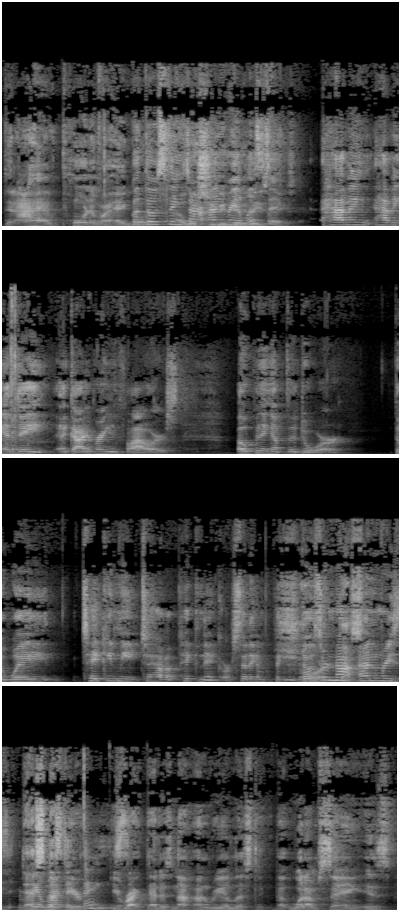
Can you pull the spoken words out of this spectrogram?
than I have porn in my head. But going, those things I are wish you could do these unrealistic. Having having a date, a guy bringing flowers, opening up the door, the way taking me to have a picnic or setting up a picnic. Sure, those are not unrealistic ir- things. You're right. That is not unrealistic. That, what I'm saying is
